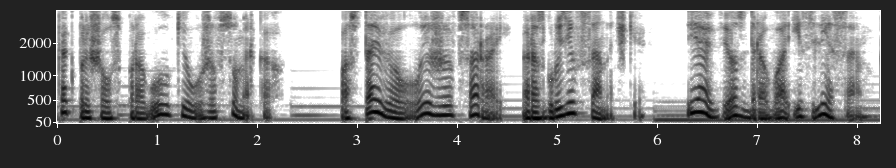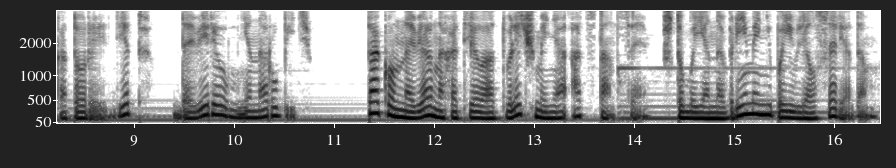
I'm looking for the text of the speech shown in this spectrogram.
как пришел с прогулки уже в сумерках. Поставил лыжи в сарай, разгрузил саночки. Я вез дрова из леса, который дед доверил мне нарубить. Так он, наверное, хотел отвлечь меня от станции, чтобы я на время не появлялся рядом.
